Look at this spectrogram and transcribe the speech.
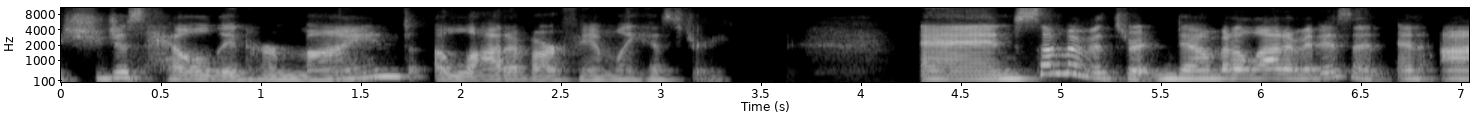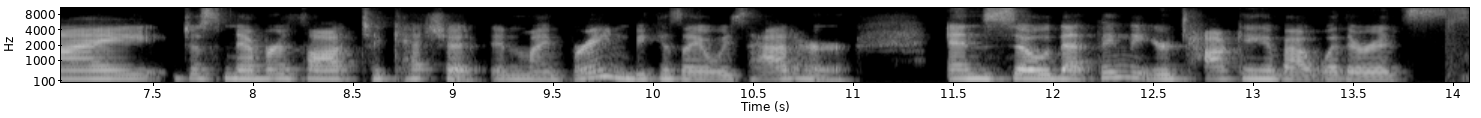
she just held in her mind a lot of our family history and some of it's written down but a lot of it isn't and i just never thought to catch it in my brain because i always had her. And so that thing that you're talking about whether it's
